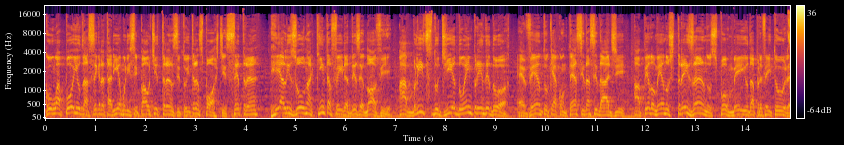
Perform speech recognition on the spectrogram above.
com o apoio da Secretaria Municipal de Trânsito e Transporte, CETRAN, realizou na quinta-feira 19 a Blitz do Dia do Empreendedor, evento que acontece na cidade há pelo menos três anos por meio da prefeitura.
